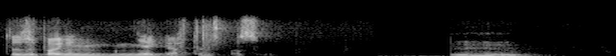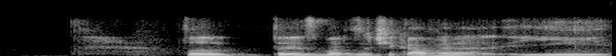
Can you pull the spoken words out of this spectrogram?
to zupełnie nie gra w ten sposób. Mhm to, to jest bardzo ciekawe. I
